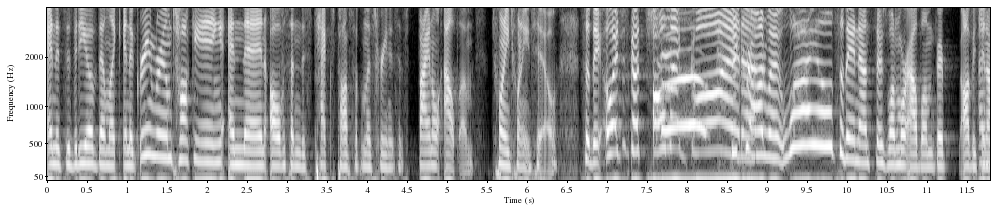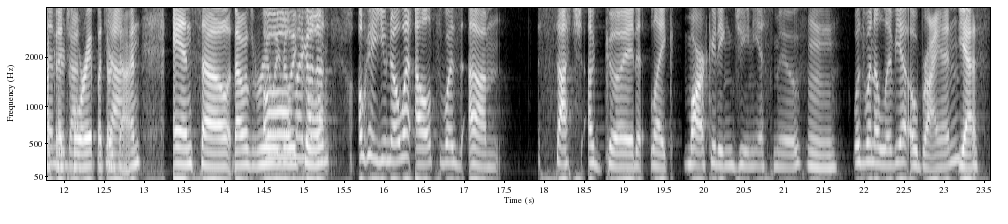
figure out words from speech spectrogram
And it's a video of them like in a green room talking. And then all of a sudden this text pops up on the screen. It says final album 2022 so they oh i just got chills. Oh my God. the crowd went wild. So they announced there's one more album. They're obviously And not going to tour done. it but they're Yeah. done. And so that was really Oh really my cool. God, okay, you know what else was um such a good like marketing genius move Hmm. was when Olivia O'Brien yes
